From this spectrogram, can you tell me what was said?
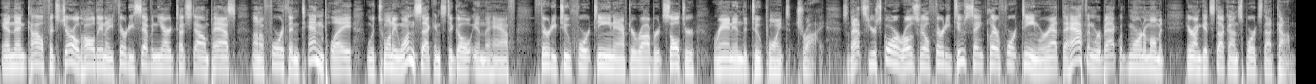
And then Kyle Fitzgerald hauled in a 37-yard touchdown pass on a fourth and 10 play with 21 seconds to go in the half. 32 14 after Robert Salter ran in the two point try. So that's your score Roseville 32, St. Clair 14. We're at the half and we're back with more in a moment here on GetStuckOnSports.com.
